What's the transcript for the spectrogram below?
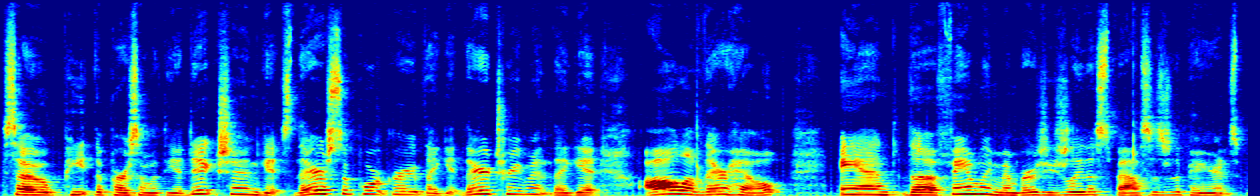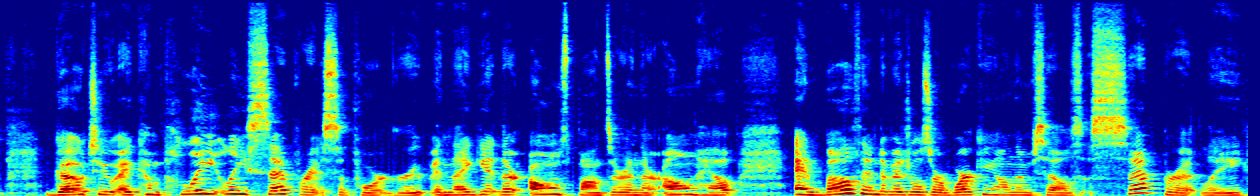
So Pete, the person with the addiction gets their support group, they get their treatment, they get all of their help, and the family members, usually the spouses or the parents, go to a completely separate support group and they get their own sponsor and their own help. And both individuals are working on themselves separately.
